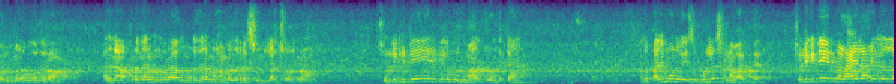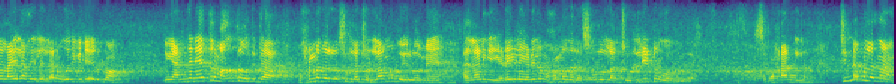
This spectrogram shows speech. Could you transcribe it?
ஒரு முறை ஓதுறோம். அது நான் அப்புறம் தானே நூறாவது முறை தானே முகமது ரசூல்லா சொல்கிறோம் சொல்லிக்கிட்டே இருக்கல உங்களுக்கு மகத்துவம் வந்துட்டா? அந்த பதிமூணு வயசு புள்ள சொன்ன வார்த்தை. சொல்லிக்கிட்டே இருக்கோம் லாயிலாக இல்லைல்ல லாயிலாக இல்லைல்லான்னு ஓதிக்கிட்டே இருக்கோம். நீங்கள் அந்த நேரத்தில் மகத்து வந்துட்டா? முகமது ரசூல்லா சொல்லாமல் போயிடுவோமே அதனால் நீங்கள் இடையில இடையில முகமது ரசூலுல்லா சொல்லிட்டு ஓதுங்க சுபகானல்ல சின்ன பிள்ளை தான்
